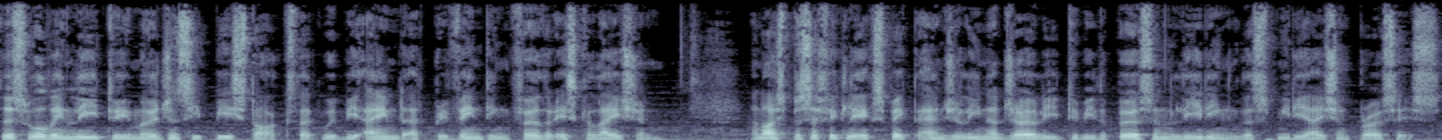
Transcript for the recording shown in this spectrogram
This will then lead to emergency peace talks that would be aimed at preventing further escalation, and I specifically expect Angelina Jolie to be the person leading this mediation process.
